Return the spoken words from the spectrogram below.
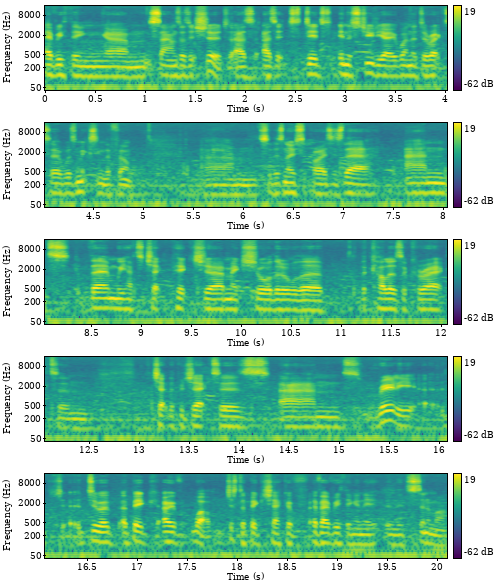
everything um, sounds as it should, as as it did in the studio when the director was mixing the film. Um, so there's no surprises there. And then we have to check picture, make sure that all the, the colours are correct, and check the projectors, and really uh, do a, a big, over, well, just a big check of, of everything in the, in the cinema.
